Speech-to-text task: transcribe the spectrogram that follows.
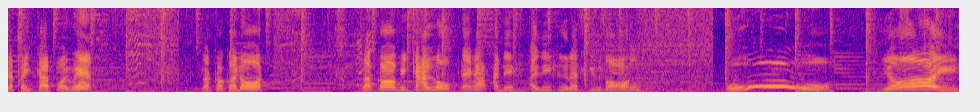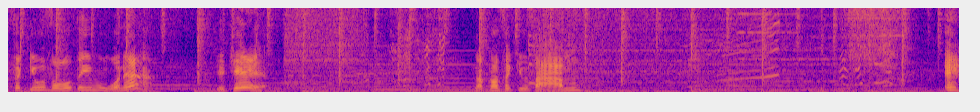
จะเป็นการปล่อยเวทแล้วก็กระโดด แล้วก็มีการหลบนะครับ อันนี้อันนี้คือสกิลสองโอ้ยอยสกิลสองตีหัวเนี่ยเยเช่แล้วก็สกิลสามเอ๊ะ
